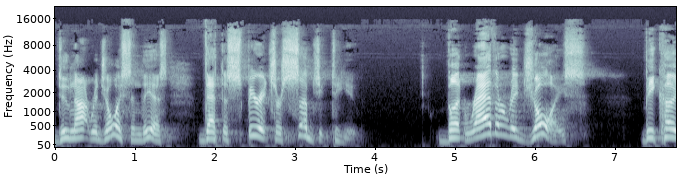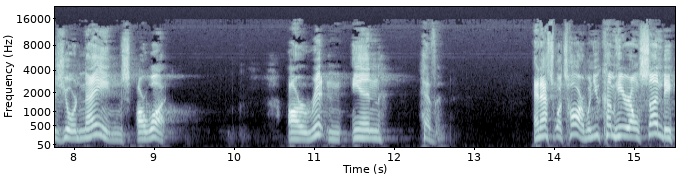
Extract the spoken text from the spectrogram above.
do not rejoice in this, that the spirits are subject to you, but rather rejoice because your names are what? Are written in heaven. And that's what's hard. When you come here on Sunday,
